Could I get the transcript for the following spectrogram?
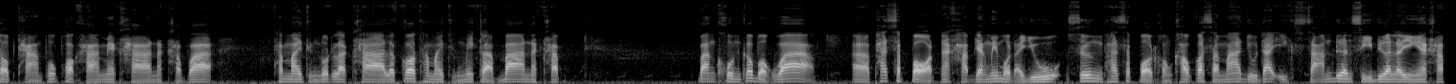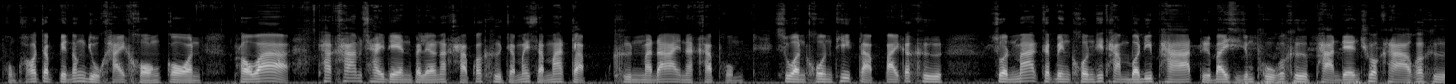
สอบถามพวกพ่อค้าแม่ค้านะครับว่าทำไมถึงลดราคาแล้วก็ทำไมถึงไม่กลับบ้านนะครับ บางคนก็บอกว่าอ่าพาสปอร์ตนะครับยังไม่หมดอายุ ซึ่งพาสปอร์ตของเขาก็สามารถอยู่ได้อีก 3 เดือน 4 เดือนอะไรอย่างเงี้ยครับผมเขาจำเป็นต้องอยู่ขายของก่อน เพราะว่าถ้าข้ามชายแดนไปแล้วนะครับ ก็คือจะไม่สามารถกลับ คืนมาได้นะครับผมส่วนคนที่กลับไปก็คือ ส่วนมากจะเป็นคนที่ทำบอดี้พาร์ทหรือใบสีชมพูก็คือผ่านแดนชั่วคราวก็คือ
